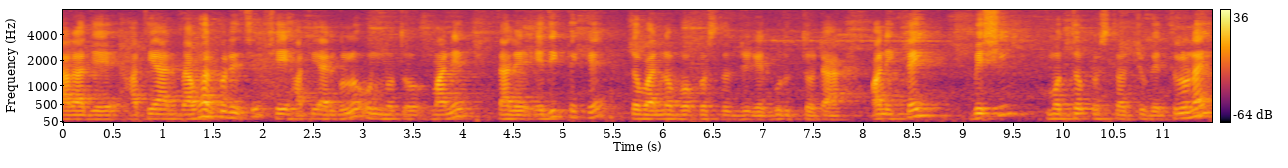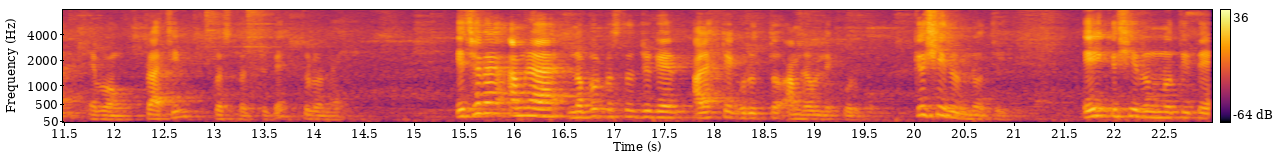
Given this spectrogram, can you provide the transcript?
তারা যে হাতিয়ার ব্যবহার করেছে, সেই হাতিয়ারগুলো উন্নত মানের। তাহলে এদিক থেকে তোমার নব্যপ্রস্তর যুগের গুরুত্বটা অনেকটাই বেশি মধ্যপ্রস্তর যুগের তুলনায় এবং প্রাচীন প্রস্তর যুগের তুলনায়। এছাড়া আমরা নব্যপ্রস্তর যুগের আরেকটা গুরুত্ব আমরা উল্লেখ করব, কৃষির উন্নতি। এই কৃষির উন্নতিতে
